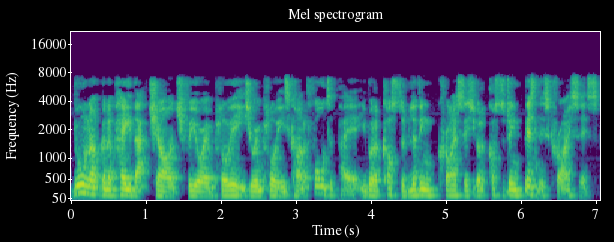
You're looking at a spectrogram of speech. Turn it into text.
you're not going to pay that charge for your employees. Your employees can't afford to pay it. You've got a cost of living crisis, you've got a cost of doing business crisis.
